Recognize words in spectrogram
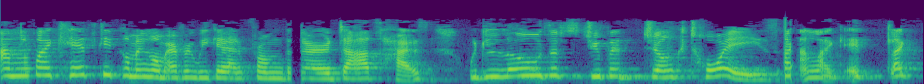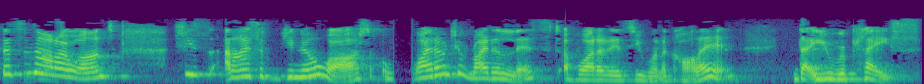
and my kids keep coming home every weekend from their dad's house with loads of stupid junk toys, and like it, like this is not what I want." She's, and I said, you know what? Why don't you write a list of what it is you want to call in that you replace?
